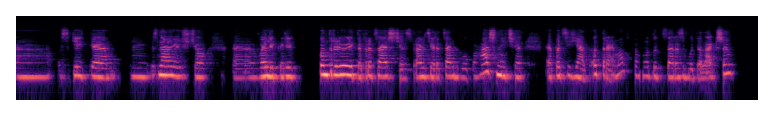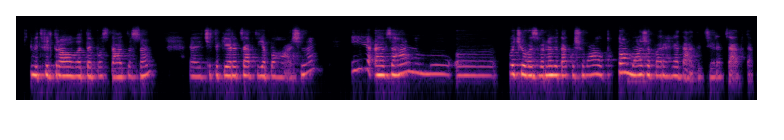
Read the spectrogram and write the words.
Е, Оскільки знаю, що е, ви лікарі контролюєте процес, чи справді рецепт був погашений, чи е, пацієнт отримав, тому тут зараз буде легше відфільтровувати по статусу, е, чи такий рецепт є погашеним. І е, в загальному е, хочу вас звернути також увагу, хто може переглядати ці рецепти.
